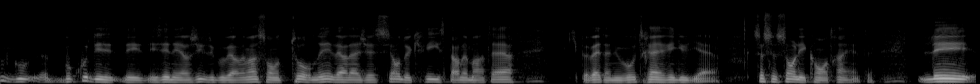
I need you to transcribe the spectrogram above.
beaucoup des, énergies du gouvernement sont tournées vers la gestion de crises parlementaires qui peuvent être à nouveau très régulières. Ça, ce sont les contraintes. Les,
